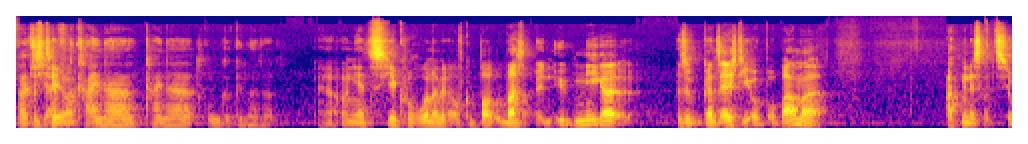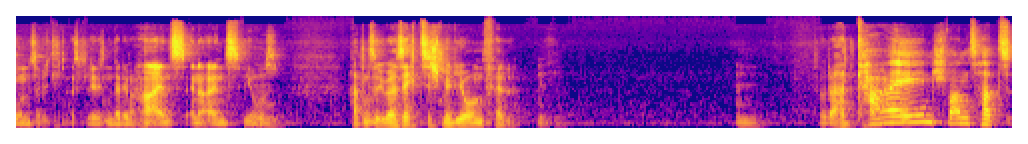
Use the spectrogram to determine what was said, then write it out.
weil sich Thema. einfach keiner, keiner drum gekümmert hat. Ja, und jetzt hier Corona wird aufgebaut, was mega, also ganz ehrlich, die Ob- Obama-Administration, das habe ich letztens gelesen, bei dem H1N1-Virus, hatten sie über 60 Millionen Fälle. So, da hat kein Schwanz hat,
